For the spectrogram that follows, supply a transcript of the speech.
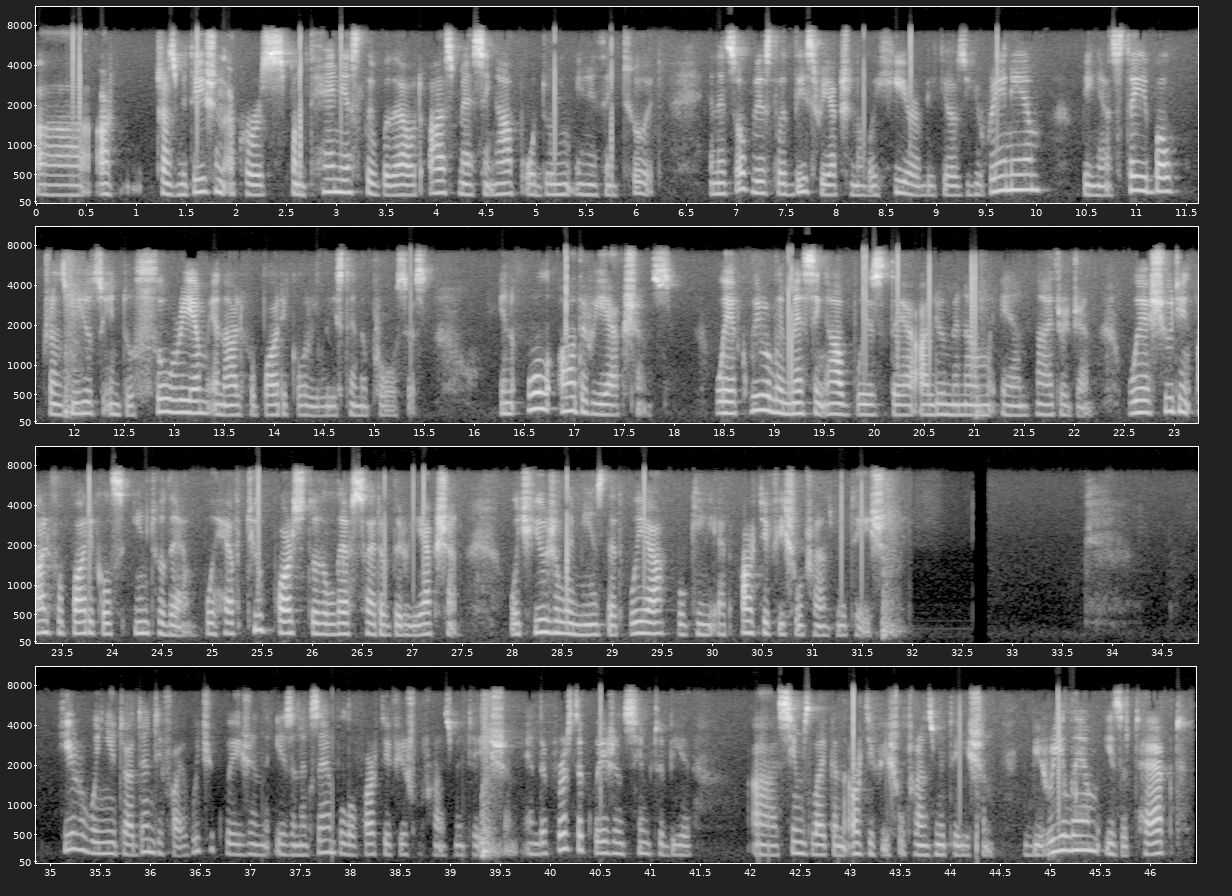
uh, our transmutation occurs spontaneously without us messing up or doing anything to it. And it's obviously this reaction over here because uranium, being unstable, transmutes into thorium and alpha particle released in the process. In all other reactions, we are clearly messing up with the aluminum and nitrogen. We are shooting alpha particles into them. We have two parts to the left side of the reaction, which usually means that we are looking at artificial transmutation. Here we need to identify which equation is an example of artificial transmutation. And the first equation seems to be uh, seems like an artificial transmutation. Beryllium is attacked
